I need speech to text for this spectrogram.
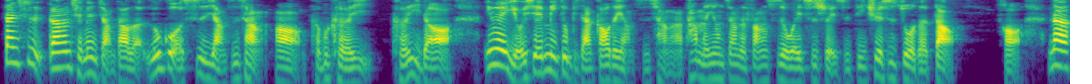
但是刚刚前面讲到了，如果是养殖场哦，可不可以？可以的哦。因为有一些密度比较高的养殖场啊，他们用这样的方式维持水质，的确是做得到。好，那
